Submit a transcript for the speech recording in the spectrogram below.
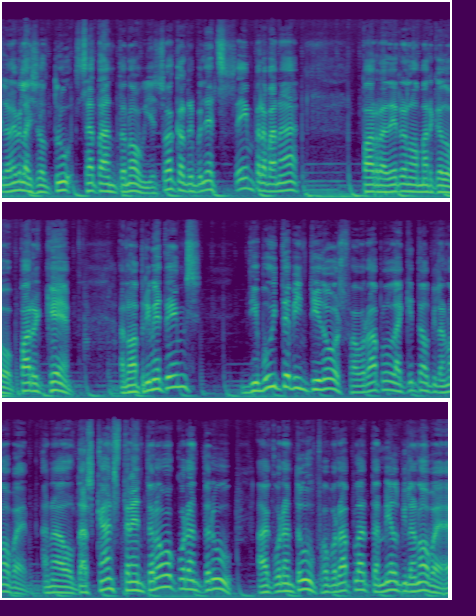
Vilanova i la Geltrú 79. I això que el Ripollet sempre va anar per darrere en el marcador. Per què? En el primer temps, 18 a 22, favorable a l'equip del Vilanova. En el descans, 39 a 41, a 41, favorable també al Vilanova.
